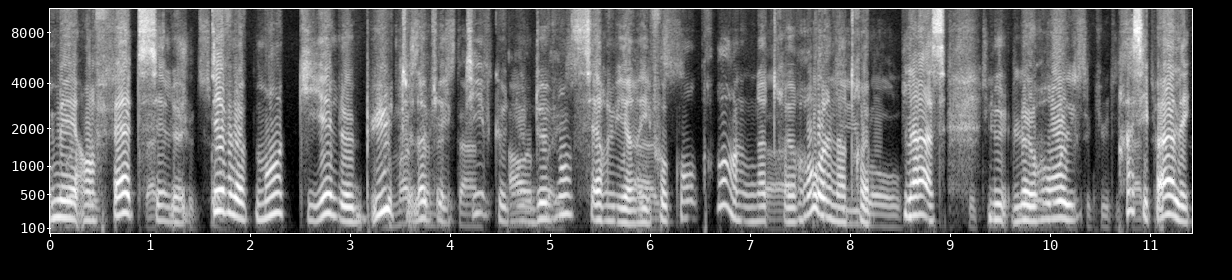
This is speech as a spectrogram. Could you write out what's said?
Mais en fait, that c'est we le développement qui est le We but, l'objectif que nous our devons place servir. Il faut comprendre notre uh, rôle, notre place, le rôle the security sector principal et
